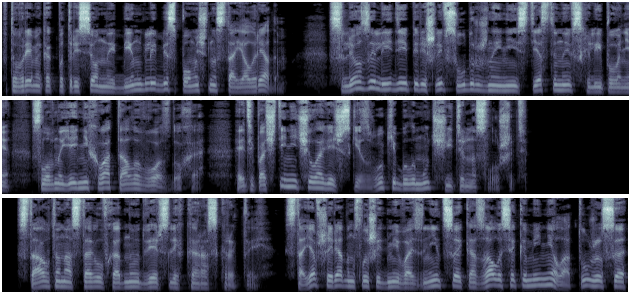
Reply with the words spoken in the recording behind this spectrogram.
в то время как потрясенный Бингли беспомощно стоял рядом. Слезы Лидии перешли в судорожные неестественные всхлипывания, словно ей не хватало воздуха. Эти почти нечеловеческие звуки было мучительно слушать. Стаутон оставил входную дверь слегка раскрытой. Стоявший рядом с лошадьми возница, казалось, окаменел от ужаса,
